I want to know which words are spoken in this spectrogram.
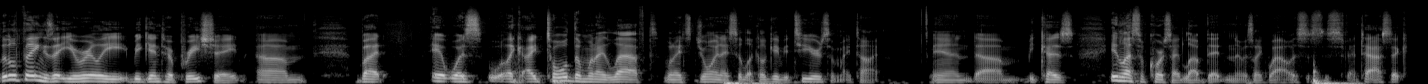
little things that you really begin to appreciate. Um but it was like I told them when I left, when I joined, I said, "Look, I'll give you two years of my time," and um, because unless, of course, I loved it, and it was like, "Wow, this is this is fantastic."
